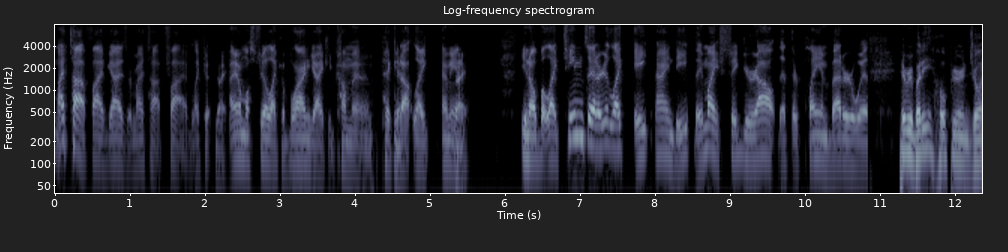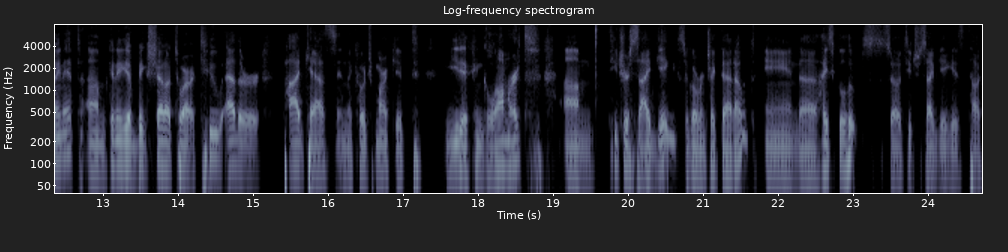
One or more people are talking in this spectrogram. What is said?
My top five guys are my top five. Like uh, right. I almost feel like a blind guy could come in and pick yeah. it out. Like I mean, right. you know, but like teams that are like eight nine deep, they might figure out that they're playing better with. Hey everybody, hope you're enjoying it. I'm gonna give a big shout out to our two other podcasts in the coach market media conglomerate um, teacher side gig. So go over and check that out. And uh, high school hoops. So teacher side gig is talk,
